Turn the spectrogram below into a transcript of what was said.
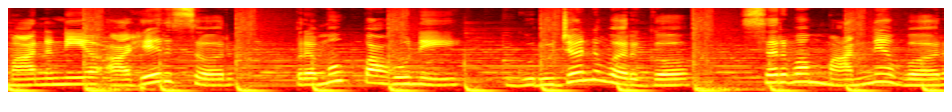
माननीय आहेर सर प्रमुख पाहुणे गुरुजन वर्ग सर्व मान्यवर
